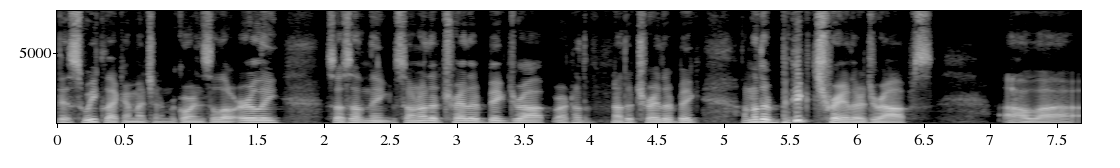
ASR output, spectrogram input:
this week. Like I mentioned, I'm recording this a little early, so something so another trailer big drop or another another trailer big another big trailer drops. I'll uh,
